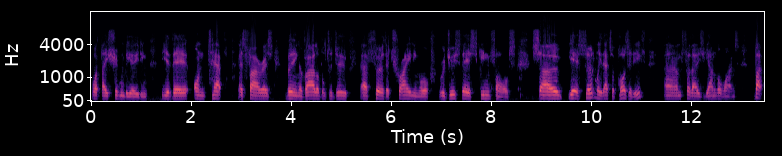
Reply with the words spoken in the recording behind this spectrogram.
what they shouldn't be eating. They're on tap as far as being available to do uh, further training or reduce their skin folds. So, yeah, certainly that's a positive um, for those younger ones. But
